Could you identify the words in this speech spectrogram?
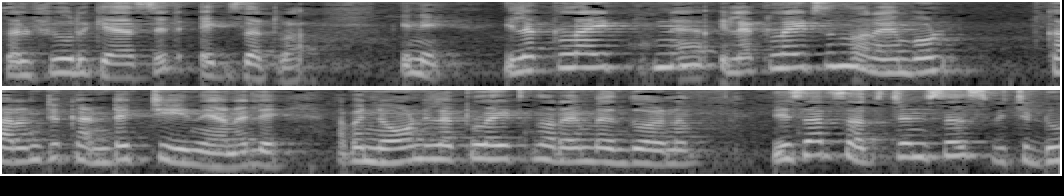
sulphuric acid etcetera ഇനി ഇലക്ട്രോലൈറ്റിന് ഇലക്ട്രോലൈറ്റ്സ് എന്ന് പറയുമ്പോൾ കറണ്ട് കണ്ടക്ട് ചെയ്യുന്നതാണ് അല്ലെ? അപ്പൊ നോൺ ഇലക്ട്രോലൈറ്റ്സ് എന്ന് പറയുമ്പോൾ എന്തുവാണ്? These are substances which do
